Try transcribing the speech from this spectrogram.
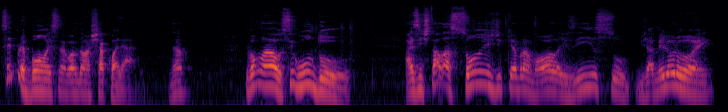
Sempre é bom esse negócio de dar uma chacoalhada, né? E vamos lá, o segundo. As instalações de quebra-molas, isso já melhorou, hein?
